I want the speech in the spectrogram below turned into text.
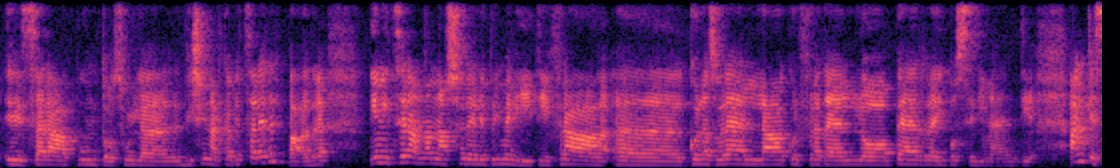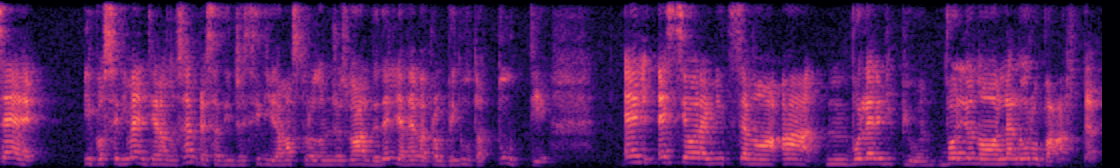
eh, sarà appunto sul, vicino al capezzale del padre inizieranno a nascere le prime liti fra, eh, con la sorella, col fratello per i possedimenti. Anche se i possedimenti erano sempre stati gestiti da Mastro Don Gesualdo ed egli aveva provveduto a tutti essi ora iniziano a mm, volere di più, vogliono la loro parte.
